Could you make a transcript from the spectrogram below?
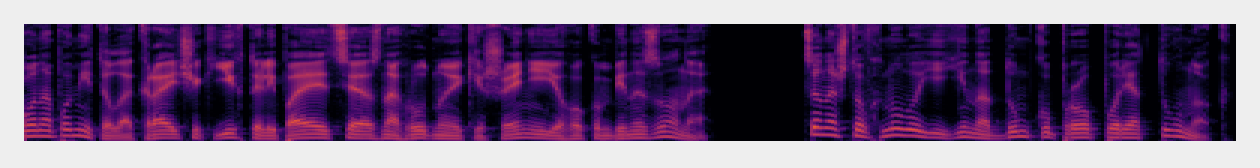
Вона помітила, крайчик їх теліпається з нагрудної кишені його комбінезона. Це наштовхнуло її на думку про порятунок,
